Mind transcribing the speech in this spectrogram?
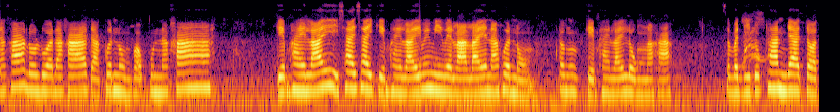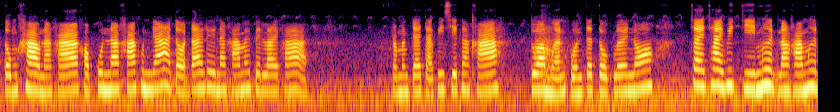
นะคะรัวๆนะคะ จากเพื่อนหนุ่มขอบคุณนะคะ เก็บไฮไลท์ใช่ใช่เก็บไฮไลท์ไม่มีเวลาไลท์นะเพื่อนหนุ่มต้องเก็บไฮไลท์ลงนะคะ สวัสดีทุกท่านย่าจอดต้มข้าวนะคะ ขอบคุณนะคะ คุณย่าจอดได้เลยนะคะ ไม่เป็นไรค่ะกำลังใจจากพี่ชิดนะคะ ตัวเหมือนฝนจะตกเลยเนาะใช่ใช่พี่จีมืดนะคะ มืด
